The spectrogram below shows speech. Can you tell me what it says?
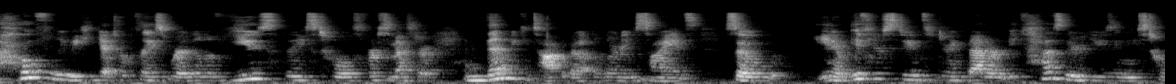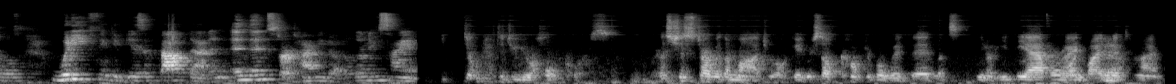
hopefully we can get to a place where they'll have used these tools for a semester and then we can talk about the learning science. So, you know, if your students are doing better because they're using these tools, what do you think it is about that? And, and then start talking about the learning science. You don't have to do your whole course. Let's just start with a module. Get yourself comfortable with it. Let's, you know, eat the apple right. one bite yeah. at a time.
